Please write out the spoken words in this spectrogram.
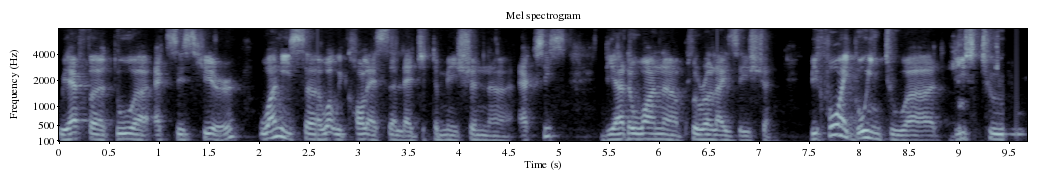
we have uh, two uh, axes here. One is uh, what we call as a legitimation axis. The other one, pluralization. Before I go into these two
